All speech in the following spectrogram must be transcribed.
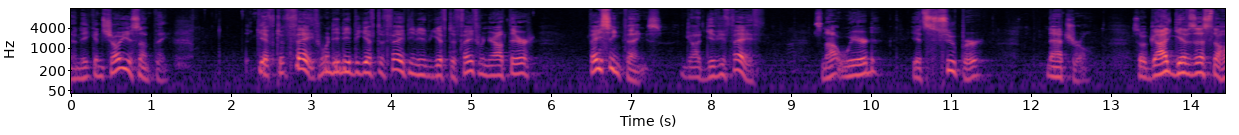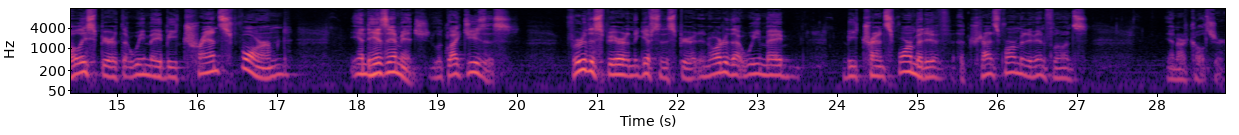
And He can show you something. Gift of faith. When do you need the gift of faith? You need the gift of faith when you're out there facing things. God give you faith. It's not weird, it's supernatural. So God gives us the Holy Spirit that we may be transformed into his image, look like Jesus. Fruit of the Spirit and the gifts of the Spirit, in order that we may be transformative, a transformative influence in our culture.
